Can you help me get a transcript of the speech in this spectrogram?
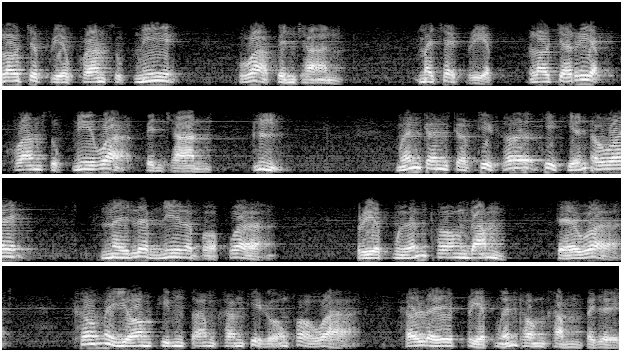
เราจะเปรียบความสุขนี้ว่าเป็นฌานไม่ใช่เปรียบ เราจะเรียกความสุขนี้ว่าเป็นฌานเหมือนกันกับที่เขาที่เขียนเอาไว้ ในเล่มนี้เราบอกว่าเปรียบเหมือนทองดำแต่ว่าเขาไม่ยอมพิมพ์ตามคำที่หลวงพ่อว่า เขาเลยเปรียบเหมือนทองคำไปเลย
